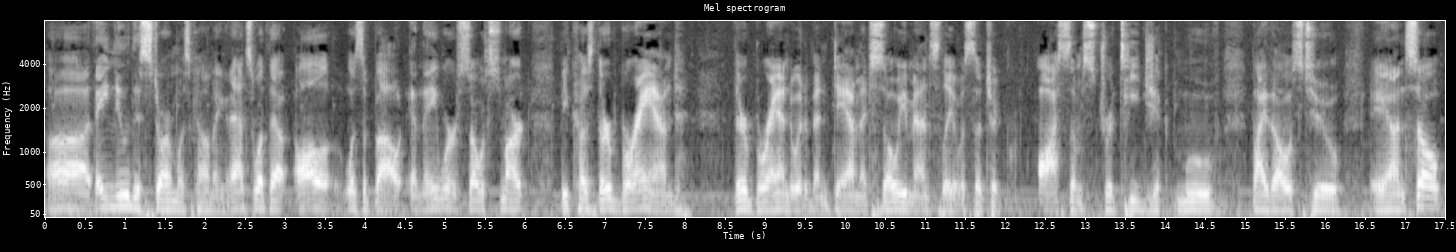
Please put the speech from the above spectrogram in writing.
uh, they knew this storm was coming. That's what that all was about. And they were so smart because their brand, their brand would have been damaged so immensely. It was such a awesome strategic move by those two. And so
